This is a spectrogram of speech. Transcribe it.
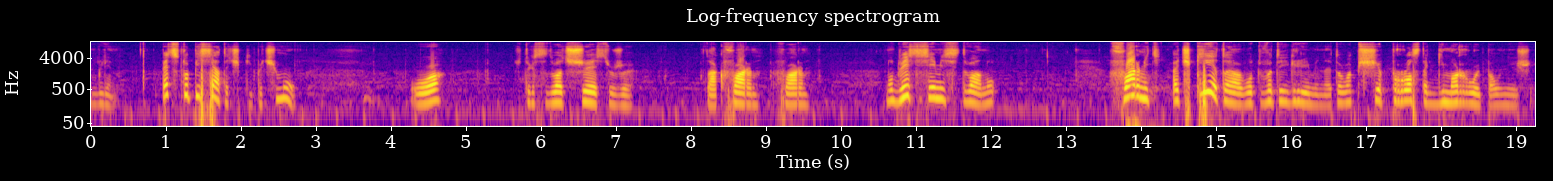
Блин. Опять 150 очки. Почему? О. 426 уже. Так, фарм, фарм. Ну, 272, ну... Фармить очки это вот в этой игре именно, это вообще просто геморрой полнейший.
